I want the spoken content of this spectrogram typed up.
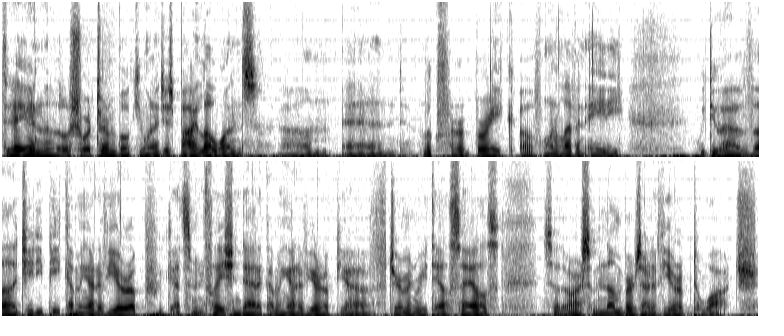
Today in the little short-term book you want to just buy low ones um, and look for a break of 111.80 we do have uh, GDP coming out of Europe. We've got some inflation data coming out of Europe. You have German retail sales. So there are some numbers out of Europe to watch.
